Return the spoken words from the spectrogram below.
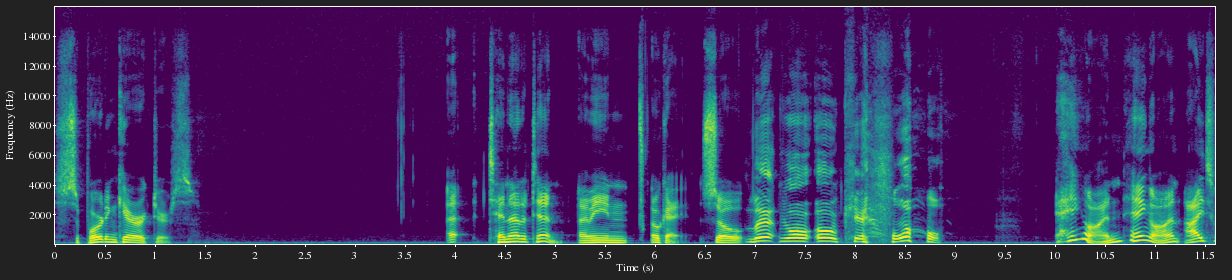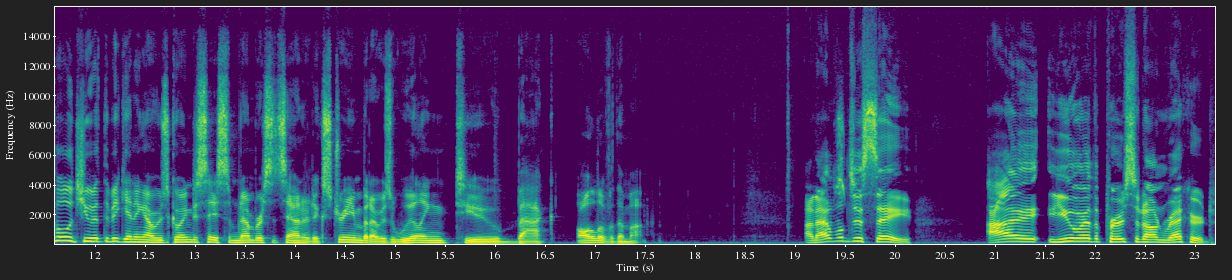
Supporting characters. Uh, 10 out of 10. I mean, okay, so Let, whoa okay whoa hang on, hang on. I told you at the beginning I was going to say some numbers that sounded extreme, but I was willing to back all of them up. And I will just say, I you are the person on record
